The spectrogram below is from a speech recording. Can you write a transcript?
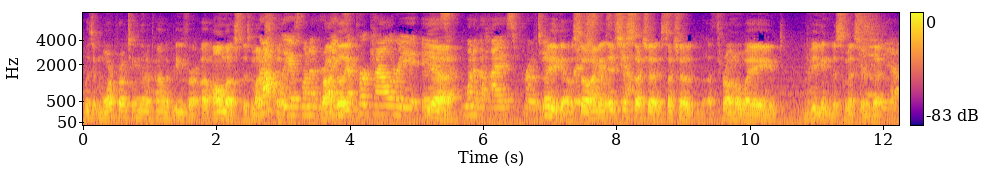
was it more protein than a pound of beef, or uh, almost as much? Broccoli is one of the Broccoli? things that per calorie is Yeah. one of the highest protein. There you go. So I mean, it's just yeah. such a such a, a thrown away vegan dismisser that Yeah.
